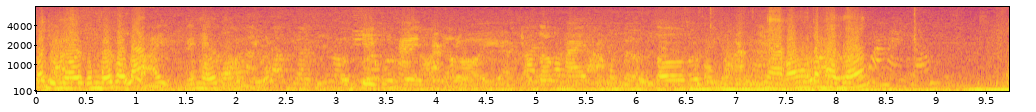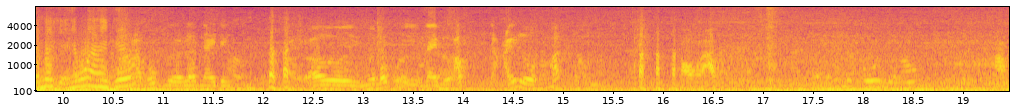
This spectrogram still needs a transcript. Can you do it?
có dụng người cũng mỗi coi tám. Cũng mỗi coi nhiều lắm. Cơm chiên cũng hai phần rồi chảo tôm hai phần một tô một ăn nhà còn tấm hồng nữa ăn hay sao? Em mới em muốn ăn hay kêu? Ba phút rồi lên đây đi. Trời ơi mới bút đây mua ốc đãi luôn hết. Còn ốc. Không? Không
